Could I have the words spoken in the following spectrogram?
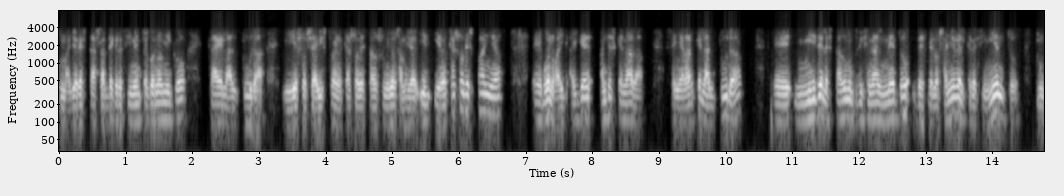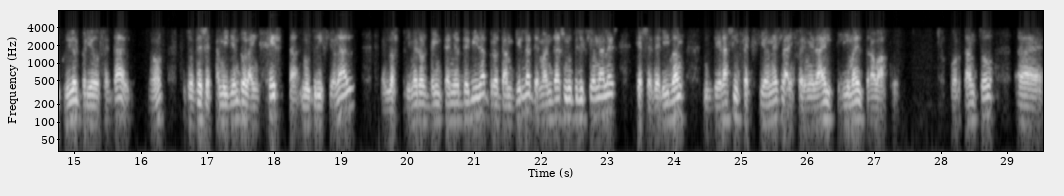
mayores tasas de crecimiento económico, cae la altura. Y eso se ha visto en el caso de Estados Unidos a mayor. Y, en el caso de España, eh, bueno, hay, que, antes que nada, señalar que la altura eh, mide el estado nutricional neto desde los años del crecimiento, incluido el periodo fetal, ¿no? Entonces se está midiendo la ingesta nutricional en los primeros 20 años de vida, pero también las demandas nutricionales que se derivan de las infecciones, la enfermedad, el clima, el trabajo. Por tanto, eh,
